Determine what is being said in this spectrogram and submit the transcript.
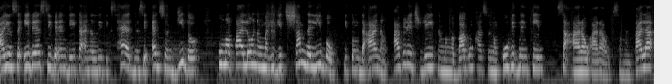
Ayon sa ABS-CBN Data Analytics Head na si Edson Guido, pumapalo ng mahigit siyam na libo pitong daan ang average rate ng mga bagong kaso ng COVID-19 sa araw-araw. Samantala,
